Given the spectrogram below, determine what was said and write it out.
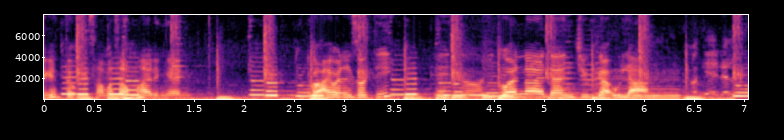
Saya getuk sama-sama dengan dua haiwan eksotik iaitu iguana dan juga ular. Okey, dalam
